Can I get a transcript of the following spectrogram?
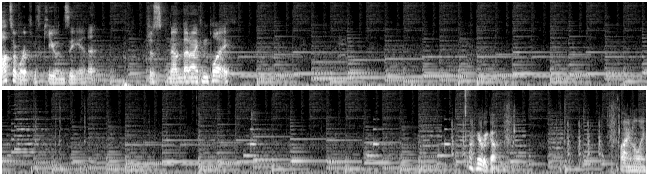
Lots of words with Q and Z in it. Just none that I can play. Oh, here we go. Finally.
